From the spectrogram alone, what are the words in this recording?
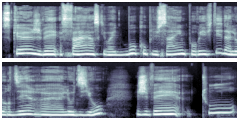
ce que je vais faire, ce qui va être beaucoup plus simple pour éviter d'alourdir euh, l'audio, je vais tout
